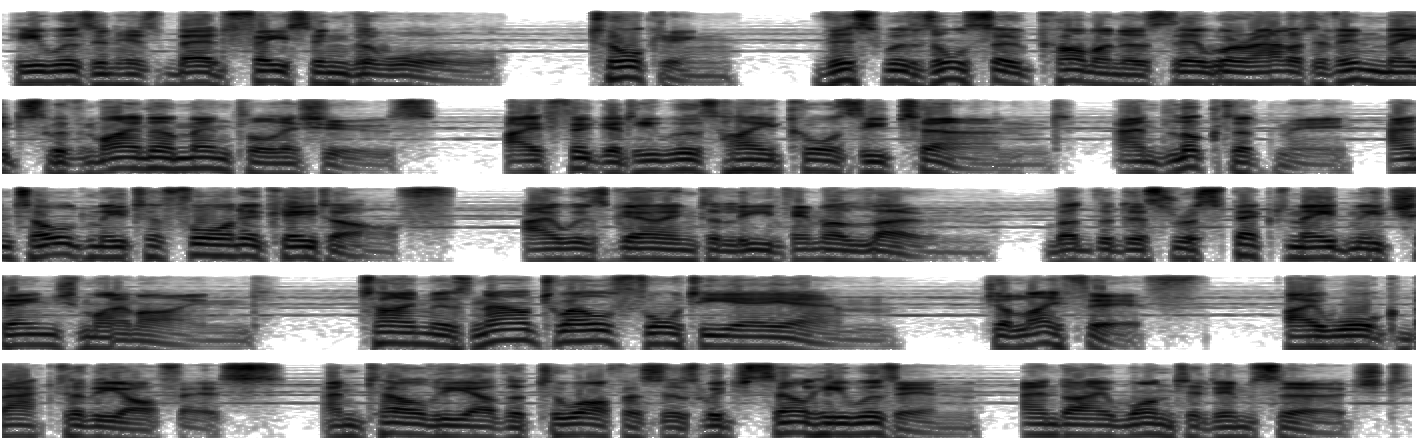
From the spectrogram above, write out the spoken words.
He was in his bed facing the wall, talking this was also common as there were a lot of inmates with minor mental issues. I figured he was high cause he turned and looked at me and told me to fornicate off. I was going to leave him alone, but the disrespect made me change my mind. Time is now 12.40 am. July 5th. I walk back to the office and tell the other two officers which cell he was in and I wanted him searched.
